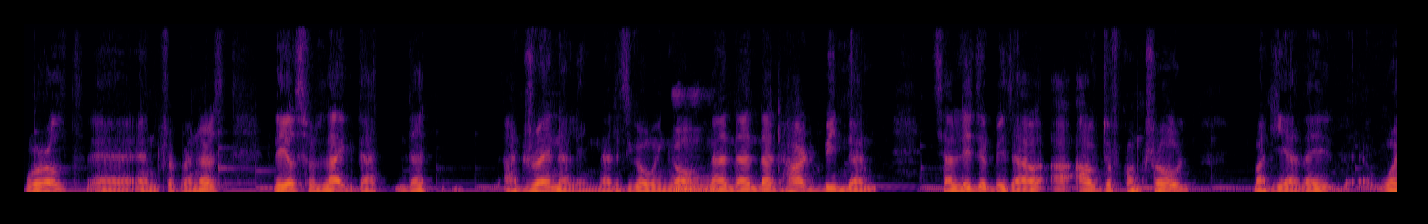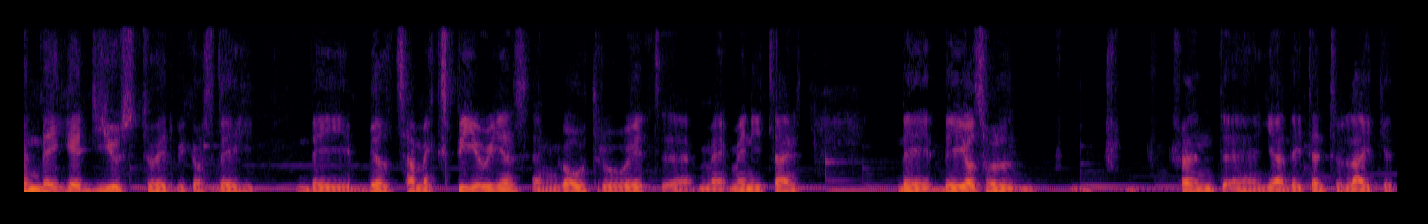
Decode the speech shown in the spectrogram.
world, uh, entrepreneurs, they also like that that adrenaline that is going on, mm-hmm. that, that that heartbeat that it's a little bit out, out of control. But yeah, they when they get used to it because they they build some experience and go through it uh, ma- many times they they also trend uh, yeah they tend to like it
